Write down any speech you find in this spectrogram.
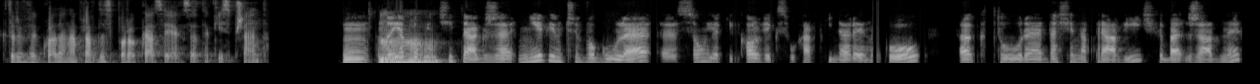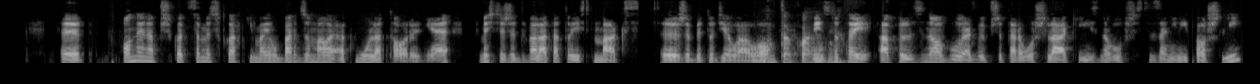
który wykłada naprawdę sporo kasy jak za taki sprzęt. Mm, no ja powiem mm. Ci tak, że nie wiem, czy w ogóle e, są jakiekolwiek słuchawki na rynku, e, które da się naprawić, chyba żadnych. E, one na przykład, same słuchawki mają bardzo małe akumulatory, nie? Myślę, że dwa lata to jest maks, żeby to działało. Mm, dokładnie. Więc tutaj Apple znowu jakby przetarło szlaki i znowu wszyscy za nimi poszli.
